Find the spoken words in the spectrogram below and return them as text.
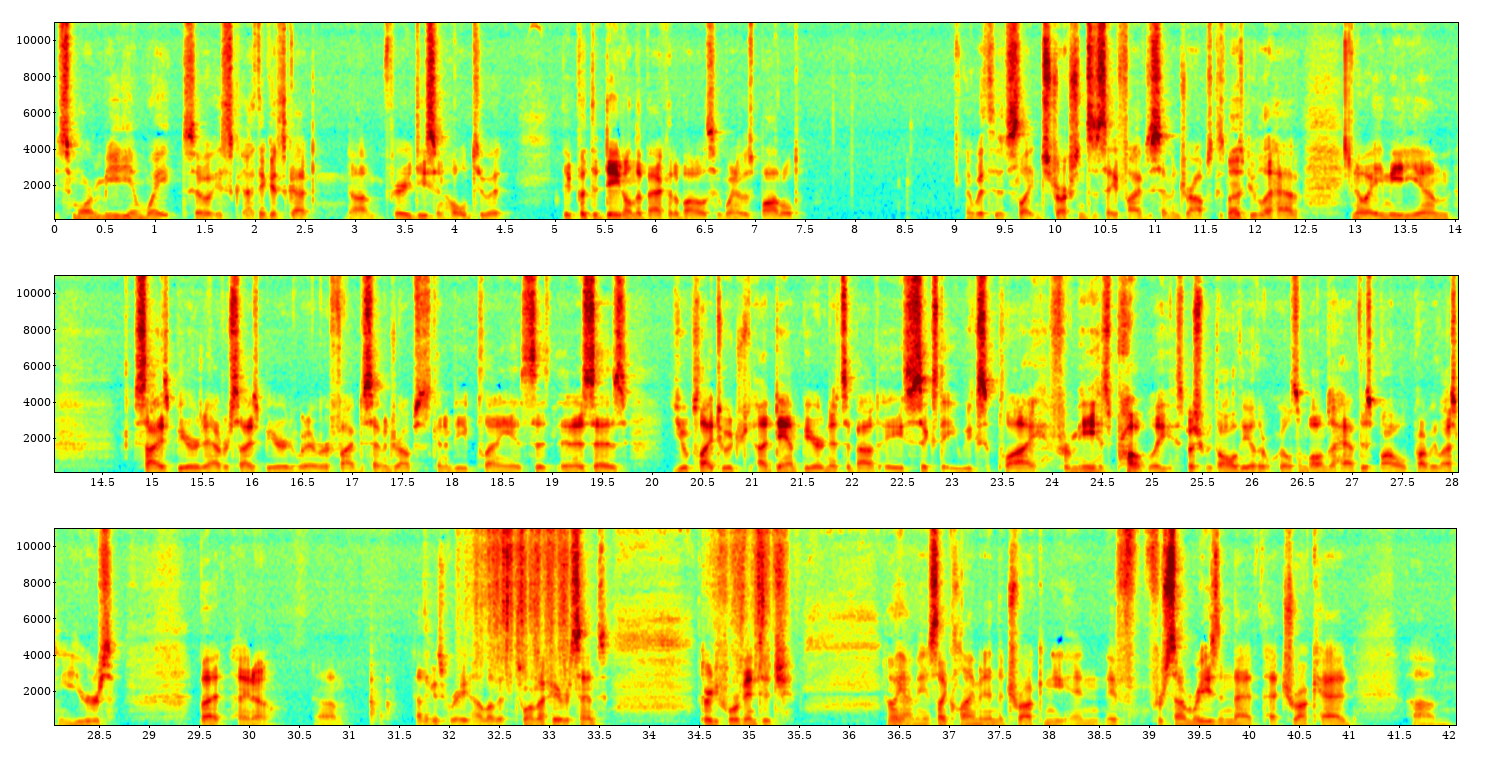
It's more medium weight, so it's I think it's got um, very decent hold to it. They put the date on the back of the bottle so when it was bottled, and with slight instructions to say five to seven drops. Because most people that have, you know, a medium size beard, average size beard, whatever, five to seven drops is going to be plenty. It's, and it says you apply to a, a, damp beard and it's about a six to eight week supply. For me, it's probably, especially with all the other oils and balms I have, this bottle probably last me years. But I know, um, I think it's great. I love it. It's one of my favorite scents. 34 vintage. Oh yeah, I mean, it's like climbing in the truck and you, and if for some reason that, that truck had, um,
